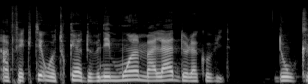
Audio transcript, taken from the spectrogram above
infectés ou en tout cas devenaient moins malades de la Covid. Donc,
